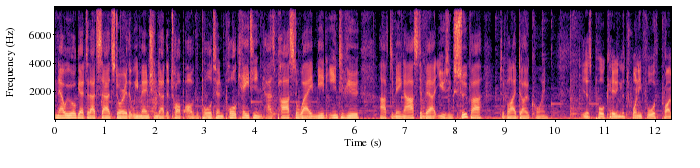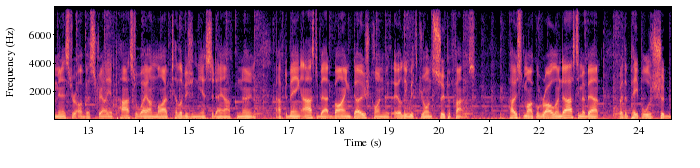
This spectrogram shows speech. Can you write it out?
Now, we will get to that sad story that we mentioned at the top of the bulletin. Paul Keating has passed away mid interview after being asked about using super to buy Dogecoin. Yes, Paul Keating, the 24th Prime Minister of Australia, passed away on live television yesterday afternoon after being asked about buying Dogecoin with early withdrawn super funds. Host Michael Rowland asked him about whether people should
